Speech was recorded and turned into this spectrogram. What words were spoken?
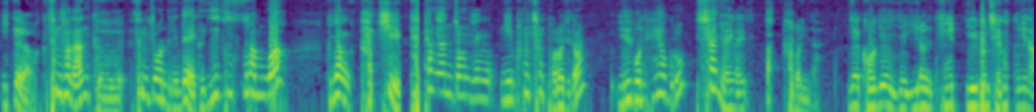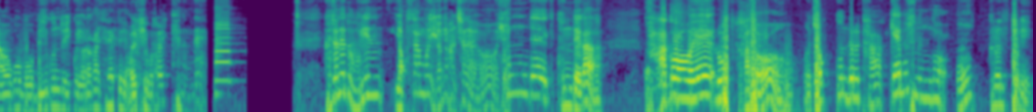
있대요. 그 승선한 그 승조원들인데 그 이지스함과 그냥 같이 태평양 전쟁이 한창 벌어지던 일본 해역으로 시간 여행을 딱 가버립니다. 이제 거기에 이제 이런 구, 일본 제국군이 나오고 뭐 미군도 있고 여러 가지 세력들이 얽히고 설키는데 그 전에도 우린 역사물에 이런 게 많잖아요. 현대 군대가 과거에로 가서 적군들을 다 깨부수는 거 어? 그런 스토리.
